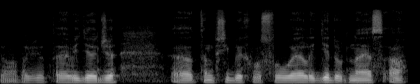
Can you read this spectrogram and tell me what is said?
Jo. Takže to je vidět, že eh, ten příběh oslovuje lidi dodnes a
